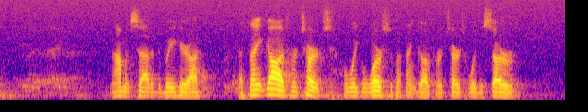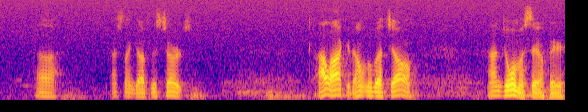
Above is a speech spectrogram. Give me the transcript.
I'm excited to be here. I, I thank God for a church where we can worship. I thank God for a church where we can serve. Uh, I just thank God for this church. I like it. I don't know about y'all. I enjoy myself here.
